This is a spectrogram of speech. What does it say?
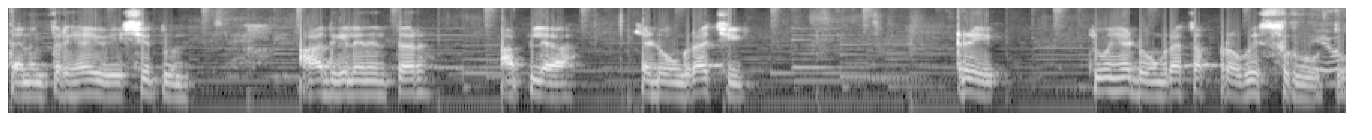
त्यानंतर ह्या वेशीतून आत गेल्यानंतर आपल्या ह्या डोंगराची ट्रेक किंवा ह्या डोंगराचा प्रवेश सुरू होतो.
